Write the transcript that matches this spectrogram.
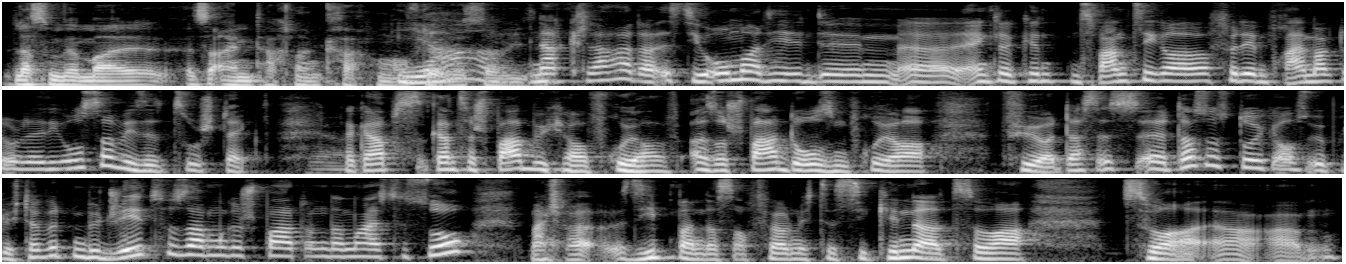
lassen wir mal es einen Tag lang krachen auf ja, der Osterwiese. Na klar, da ist die Oma, die dem äh, Enkelkind einen 20er für den Freimarkt oder die Osterwiese zusteckt. Ja. Da gab's ganze Sparbücher früher, also Spardosen früher für. Das ist, äh, das ist durchaus üblich. Da wird ein Budget zusammengespart und dann heißt es so, manchmal sieht man das auch förmlich, dass die Kinder zur, zur äh, ähm,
